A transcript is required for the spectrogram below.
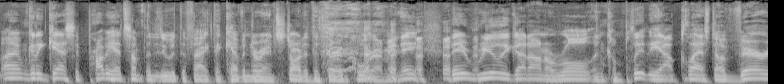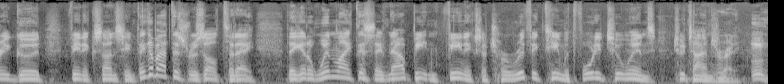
I'm going to guess it probably had something to do with the fact that Kevin Durant started the third quarter. I mean, they they really got on a roll and completely outclassed a very good Phoenix Suns team. Think about this result today. They get a win like this. They've now beaten Phoenix, a terrific team with 42 wins, two times already. Mm.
